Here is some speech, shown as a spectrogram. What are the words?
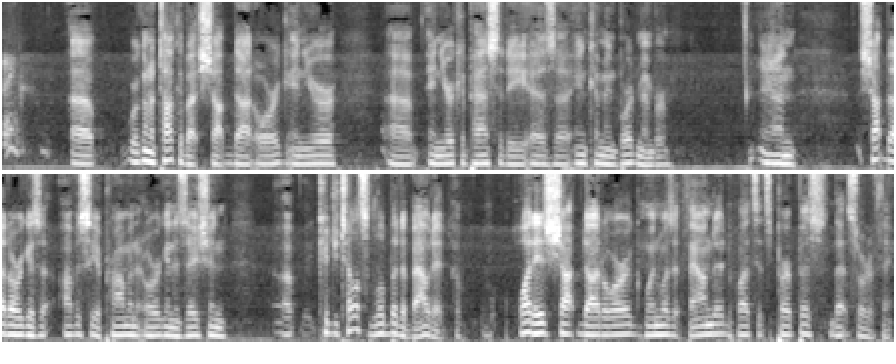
Thanks. Uh, we're going to talk about shop.org and your uh, in your capacity as an incoming board member. And Shop.org is obviously a prominent organization. Uh, could you tell us a little bit about it? What is Shop.org? When was it founded? What's its purpose? That sort of thing.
